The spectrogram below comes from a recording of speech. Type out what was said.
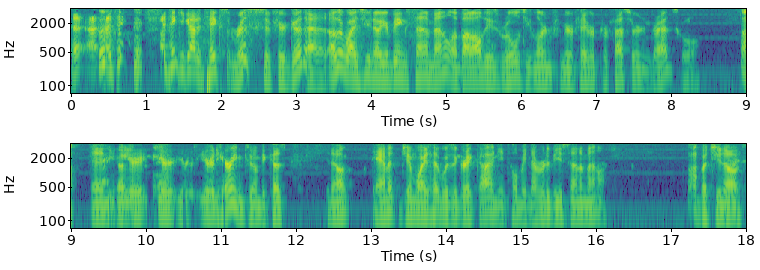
I think I think you got to take some risks if you're good at it. Otherwise, you know, you're being sentimental about all these rules you learned from your favorite professor in grad school, and you know you're you're you're, you're adhering to them because you know, damn it, Jim Whitehead was a great guy, and he told me never to be sentimental. But you know, right.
